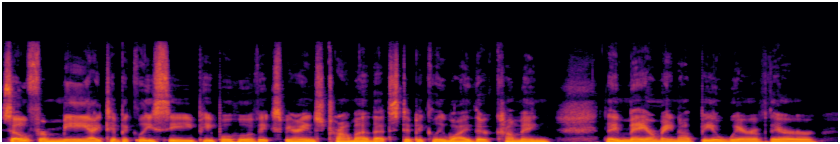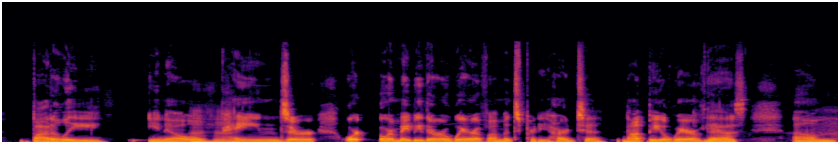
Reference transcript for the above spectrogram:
So for me, I typically see people who have experienced trauma. That's typically why they're coming. They may or may not be aware of their bodily you know mm-hmm. pains or or or maybe they're aware of them it's pretty hard to not be aware of those yeah. um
